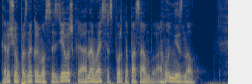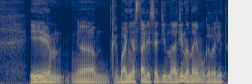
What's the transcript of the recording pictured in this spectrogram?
Короче, он познакомился с девушкой, а она мастер спорта по самбо, а он не знал. И э, как бы они остались один на один, она ему говорит,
